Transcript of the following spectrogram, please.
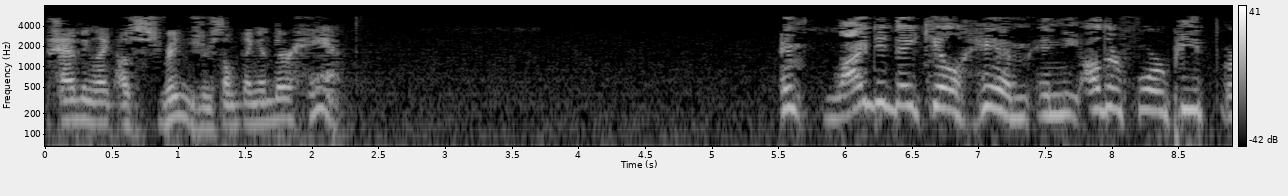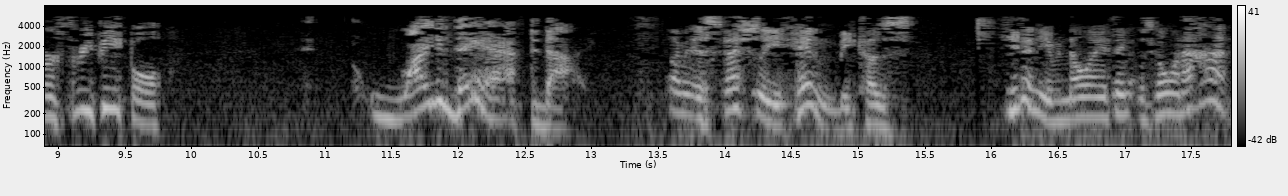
having like a syringe or something in their hand? And why did they kill him and the other four people or three people? Why did they have to die? I mean, especially him because he didn't even know anything that was going on.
